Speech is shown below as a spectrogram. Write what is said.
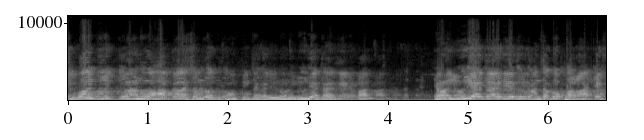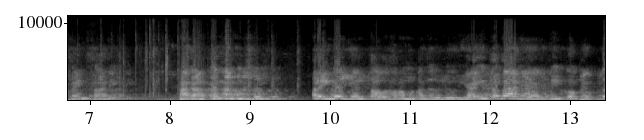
శుభాంశు శుక్లాను ఆకాశంలోకి పంపించగలిగిన యూరియా తయారు ఏమో యూరియా తయారు చేసి అంత గొప్ప రాకెట్ సైన్స్ అది? నాకు అర్థం కాని అంశం అరే ఇంకో ఎంత అవసరం ఉంటుంది యూరియా? ఇంత తయారు చేయాలి. దీనికి ఒక పెద్ద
